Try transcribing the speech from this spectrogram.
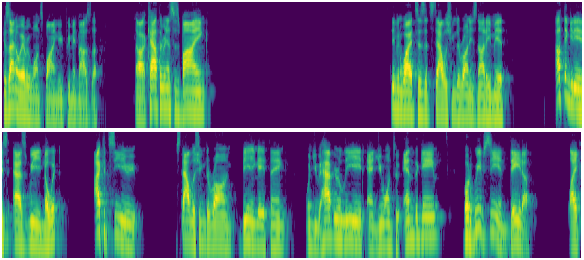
because I know everyone's buying a Freeman Mazda. Uh, says, Buying. Stephen White says establishing the run is not a myth. I think it is as we know it. I could see establishing the run being a thing when you have your lead and you want to end the game. But we've seen data like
